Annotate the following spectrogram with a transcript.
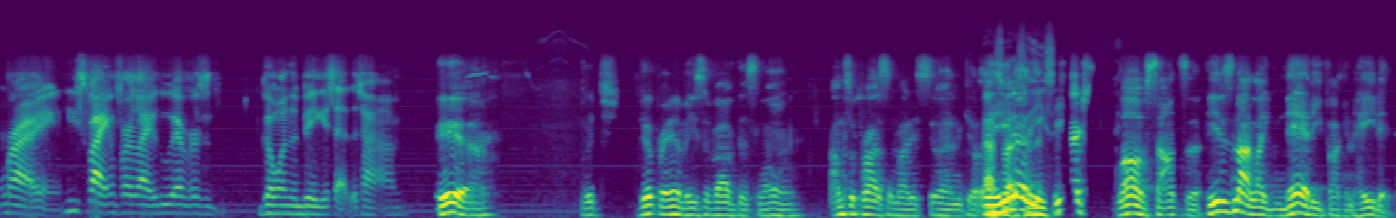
right. He's fighting for like whoever's going the biggest at the time. Yeah. Which good for him. He survived this long. I'm surprised somebody still hadn't killed. And That's he what I say, doesn't. he's- He actually loves Sansa. He does not like Ned. He fucking hated.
